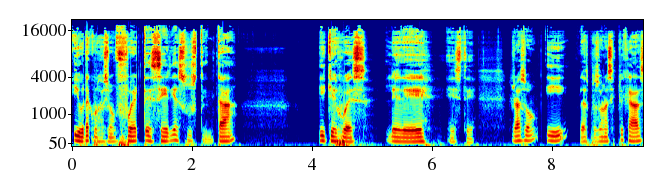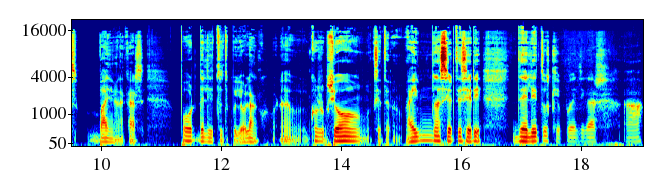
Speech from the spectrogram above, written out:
y una acusación fuerte, seria, sustentada y que el juez le dé este razón y las personas implicadas vayan a la cárcel por delitos de cuello blanco, corrupción, etcétera. Hay una cierta serie de delitos que pueden llegar a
